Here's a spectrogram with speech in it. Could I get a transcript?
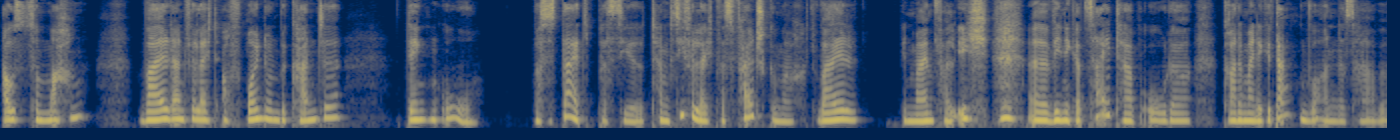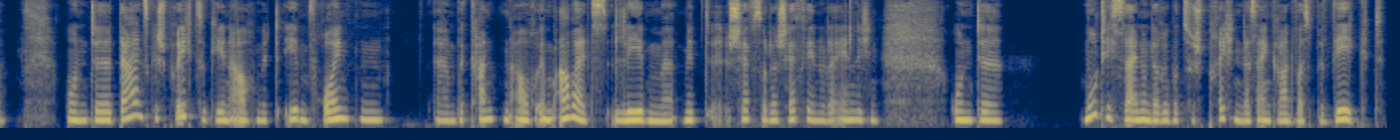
auszumachen, weil dann vielleicht auch Freunde und Bekannte denken, oh, was ist da jetzt passiert? Haben Sie vielleicht was falsch gemacht, weil in meinem Fall ich äh, weniger Zeit habe oder gerade meine Gedanken woanders habe. Und äh, da ins Gespräch zu gehen, auch mit eben Freunden, äh, Bekannten, auch im Arbeitsleben mit Chefs oder Chefin oder ähnlichen und äh, mutig sein und darüber zu sprechen, dass ein gerade was bewegt,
